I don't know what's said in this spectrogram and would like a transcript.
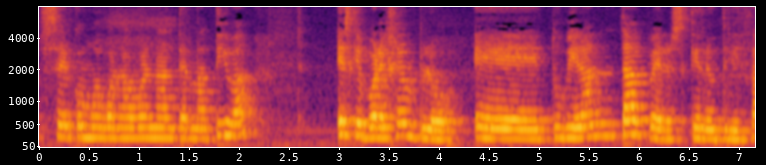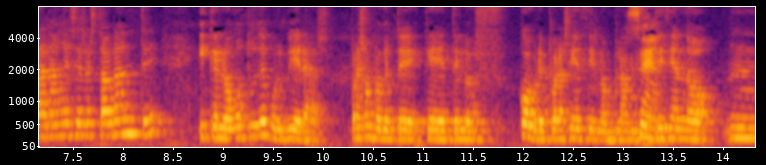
ser como una buena alternativa es que, por ejemplo, eh, tuvieran tuppers que reutilizaran ese restaurante y que luego tú devolvieras. Por ejemplo, que te, que te los cobre, por así decirlo, en plan, Sí. diciendo, mm,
